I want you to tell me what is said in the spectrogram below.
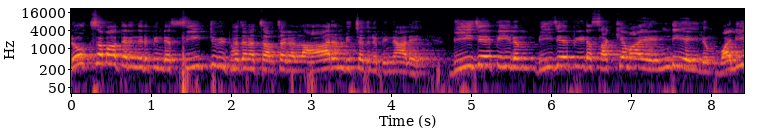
ലോക്സഭാ തെരഞ്ഞെടുപ്പിന്റെ സീറ്റ് വിഭജന ചർച്ചകൾ ആരംഭിച്ചതിനു പിന്നാലെ ബി ജെ പിയിലും ബി ജെ പിയുടെ സഖ്യമായ എൻ ഡി എയിലും വലിയ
